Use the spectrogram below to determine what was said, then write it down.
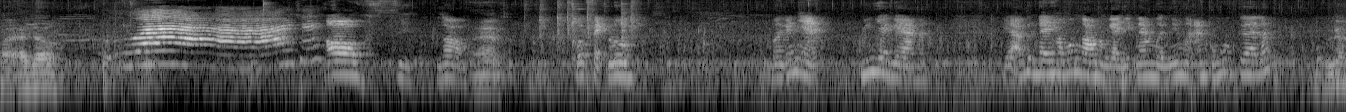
Lại chưa oh shit, ngon. À perfect luôn. Mời cả nhà. Miếng da gà nè. Gà ở bên đây không có ngon bằng gà Việt Nam mình nhưng mà ăn cũng ok lắm. Bự lắm.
